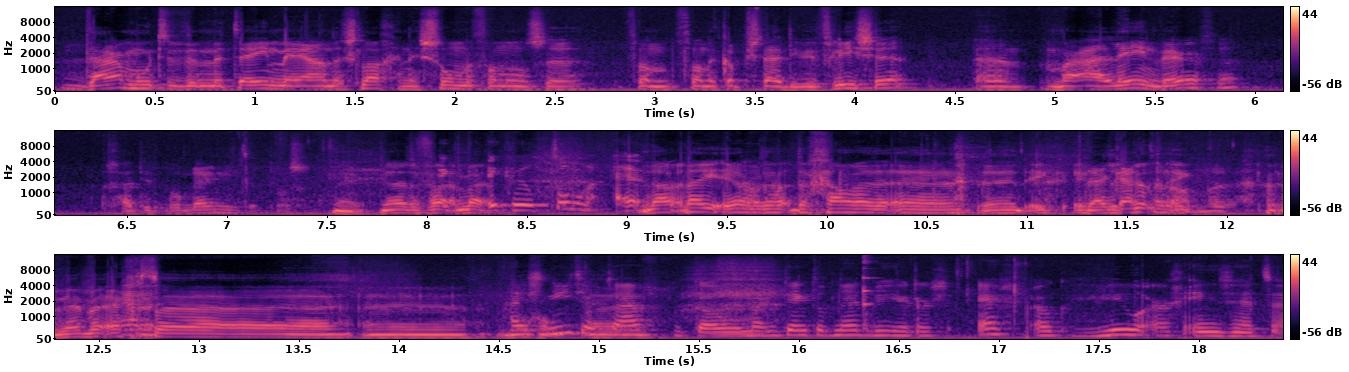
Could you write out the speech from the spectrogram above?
daar moeten we meteen mee aan de slag. En is zonde van, onze, van, van de capaciteit die we verliezen. Ehm, maar alleen werven gaat dit probleem niet oplossen. Nee, nou, de Ik, maar- ik wil Tom... eh, nou, nee, ja, dan gaan we. eh, eh, ik, ik, Jij ik- krijgt een andere. We hebben echt. eh, eh, Hij is niet ter eh, tafel gekomen, maar ik denk dat netbeheerders echt ook heel erg inzetten,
